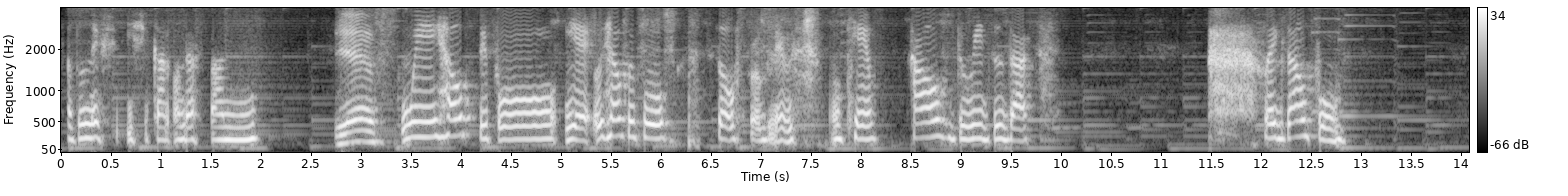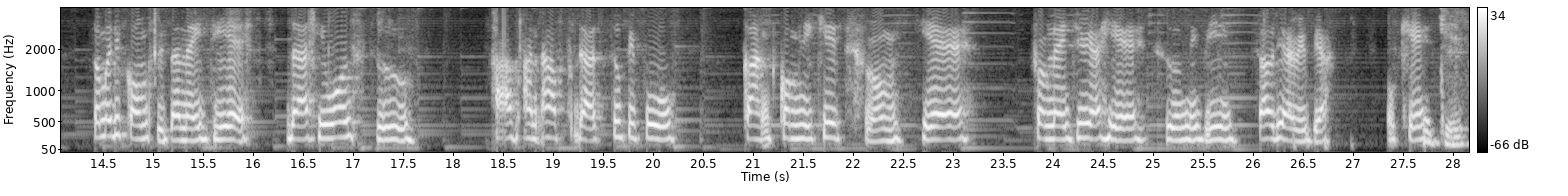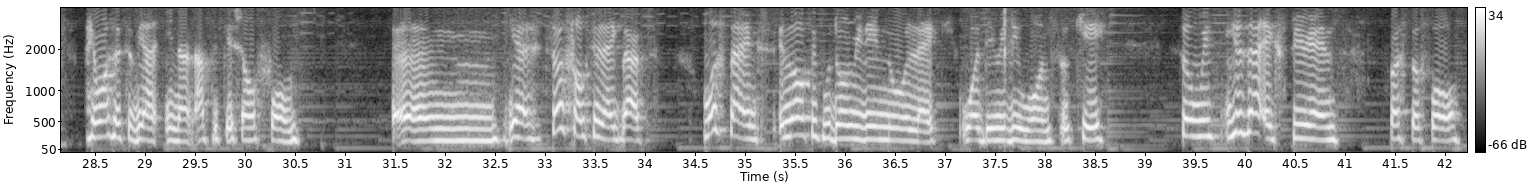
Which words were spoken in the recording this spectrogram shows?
I don't know if, if you can understand me. Yes. We help people, yeah, we help people solve problems. Okay, how do we do that? For example, somebody comes with an idea that he wants to have an app that two people can communicate from here, from Nigeria here to maybe Saudi Arabia. Okay. Okay. He wants it to be an, in an application form. Um, yeah, just something like that. Most times, a lot of people don't really know like what they really want. Okay. So with user experience, first of all,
